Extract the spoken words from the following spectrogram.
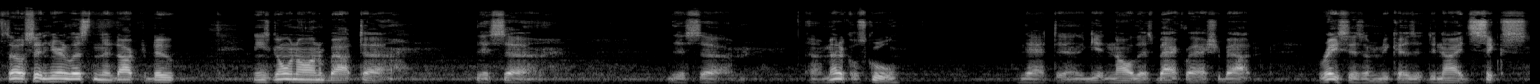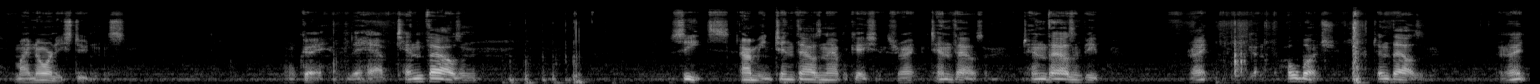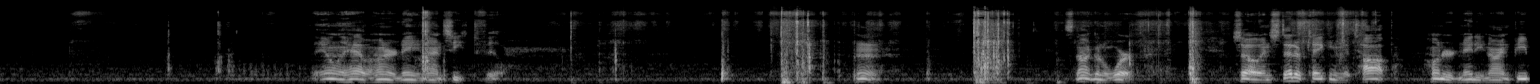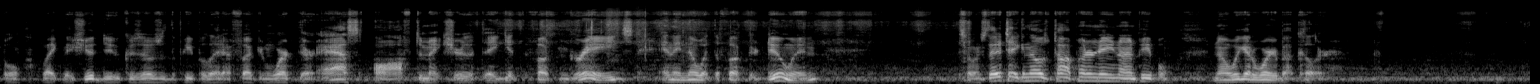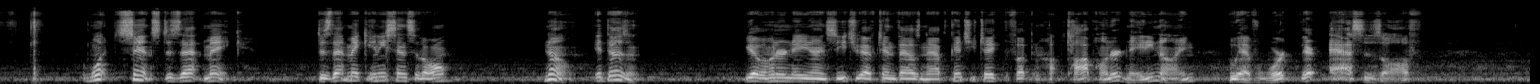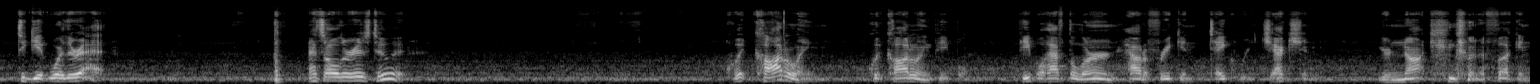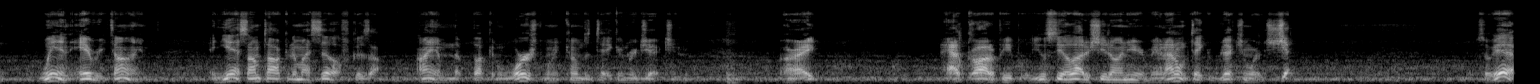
So sitting here listening to Dr. Duke, and he's going on about uh, this uh, this uh, uh medical school that uh, getting all this backlash about racism because it denied six minority students. Okay, they have ten thousand seats. I mean, ten thousand applications, right? Ten thousand. Ten thousand people, right? Got a whole bunch. Ten thousand. Alright? They only have 189 seats to fill. Hmm. It's not going to work. So instead of taking the top 189 people, like they should do, because those are the people that have fucking worked their ass off to make sure that they get the fucking grades and they know what the fuck they're doing. So instead of taking those top 189 people, no, we got to worry about color. What sense does that make? Does that make any sense at all? No, it doesn't. You have 189 seats, you have 10,000 applicants, you take the fucking top 189 who have worked their asses off to get where they're at. That's all there is to it. Quit coddling. Quit coddling people. People have to learn how to freaking take rejection. You're not gonna fucking win every time. And yes, I'm talking to myself because I, I am the fucking worst when it comes to taking rejection. All right? Ask a lot of people. You'll see a lot of shit on here, man. I don't take rejection worth shit. So, yeah.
